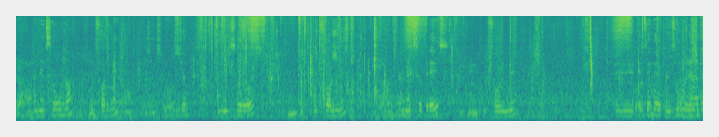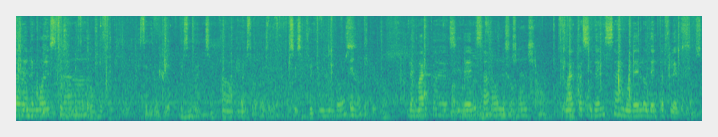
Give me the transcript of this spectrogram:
Ya. Anexo 1. Conforme. Ya. Anexo dos. Yo. Anexo 2. Conforme. Ya. Anexo 3. Ujú. Conforme. Eh, esta es la declaración Jurada jurada de de muestra. Perdón. Esta es de identidad, esta de ella, ¿sí? Ah, ok. Ahí está la referencia. Es esa. Sí. Perfecto. La marca es Sidelsa. Ya. Marca Sidelsa y modelo Delta Flex. Está.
